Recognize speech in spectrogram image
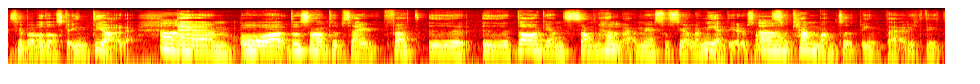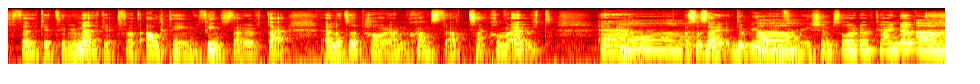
så jag bara vadå, ska jag inte göra det? Ja. Ehm, och då sa han typ så här, för att i, i dagens samhälle med sociala medier och sånt Ja. så kan man typ inte riktigt fake it till you make it för att allting finns där ute. Eller typ har en chans att så här, komma ut. Ehm, Ah. Alltså såhär, the real Ja. information sort of kind of. Ja.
